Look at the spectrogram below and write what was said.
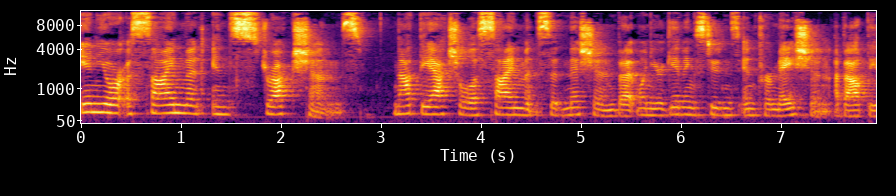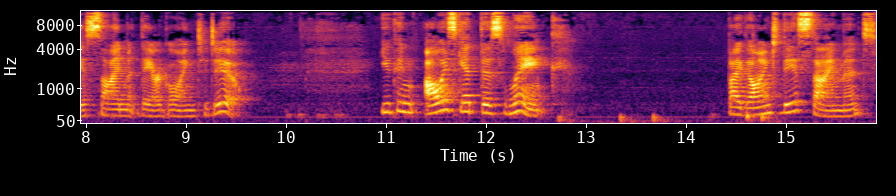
in your assignment instructions, not the actual assignment submission, but when you're giving students information about the assignment they are going to do. You can always get this link by going to the assignment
